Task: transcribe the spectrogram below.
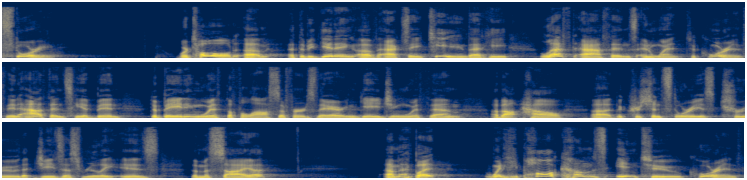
story. We're told um, at the beginning of Acts 18 that he left Athens and went to Corinth. In Athens, he had been debating with the philosophers there, engaging with them about how uh, the Christian story is true, that Jesus really is the Messiah. Um, but when he, Paul comes into Corinth,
